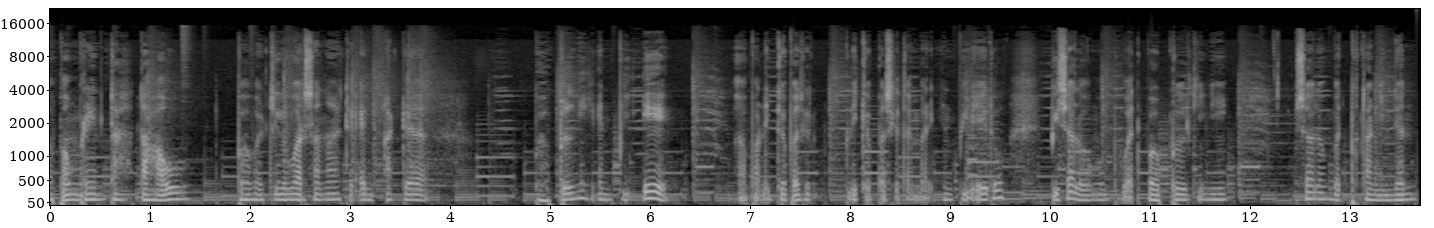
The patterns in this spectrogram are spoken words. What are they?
uh, pemerintah tahu bahwa di luar sana ada ada bubble nih NBA apa liga basket liga basket Amerika NBA itu bisa loh membuat bubble gini bisa loh membuat pertandingan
